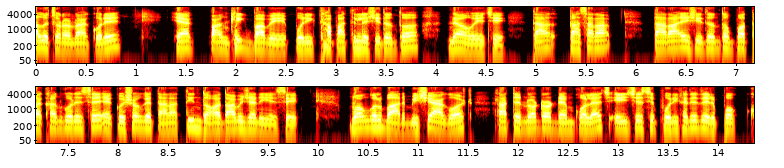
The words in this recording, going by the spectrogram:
আলোচনা না করে এক পাঙ্ক্ষিকভাবে পরীক্ষা বাতিলের সিদ্ধান্ত নেওয়া হয়েছে। তা, তাছাড়া তারা এই সিদ্ধান্ত প্রত্যাখ্যান করেছে। একই সঙ্গে তারা তিন দফা দাবি জানিয়েছে। মঙ্গলবার বিশে আগস্ট রাতে নটর ড্যাম কলেজ এইচএসসি পরীক্ষার্থীদের পক্ষ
